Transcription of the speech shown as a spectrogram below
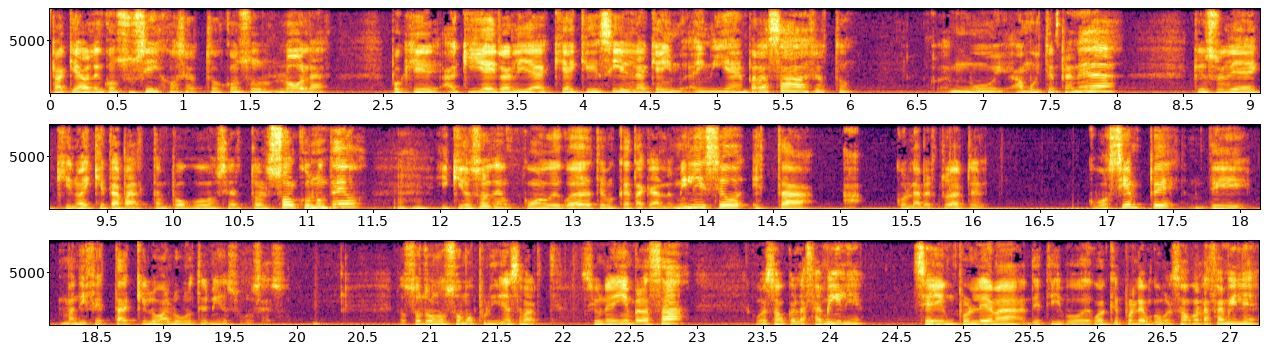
para que hablen con sus hijos, ¿cierto? Con sus lolas porque aquí hay realidad que hay que decirla, que hay, hay niñas embarazadas, ¿cierto? Muy, a muy temprana edad, que en realidad es que no hay que tapar tampoco, ¿cierto?, el sol con un dedo, y que nosotros como Ecuador tenemos que atacarlo. Mi liceo está con la apertura, como siempre, de manifestar que los alumnos terminen su proceso. Nosotros no somos punidos esa parte. Si una niña embarazada, comenzamos con la familia, si hay un problema de tipo, de cualquier problema, conversamos con la familia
